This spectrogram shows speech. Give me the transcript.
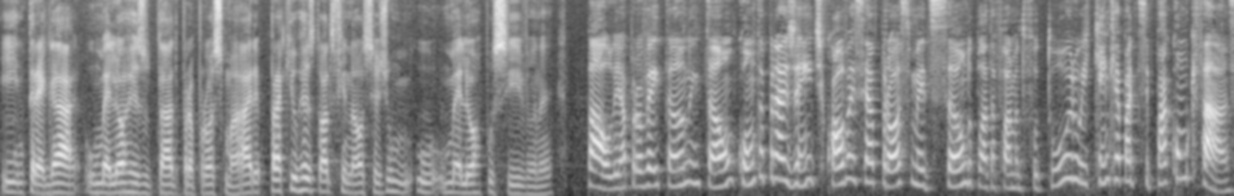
e entregar o melhor resultado para a próxima área, para que o resultado final seja o, o melhor possível. Né? Paulo, e aproveitando então, conta pra gente qual vai ser a próxima edição do Plataforma do Futuro e quem quer participar, como que faz?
